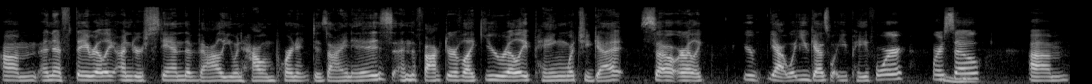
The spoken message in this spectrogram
um, and if they really understand the value and how important design is, and the factor of like you're really paying what you get, so or like you're yeah, what you get is what you pay for, or so. Um,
